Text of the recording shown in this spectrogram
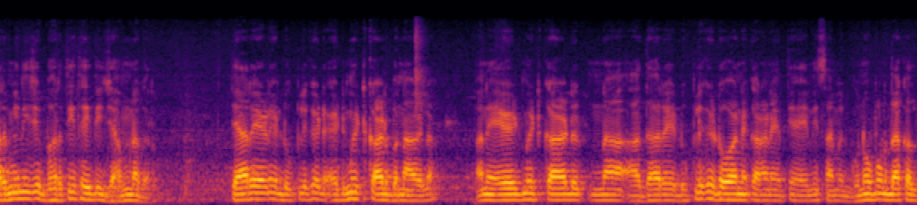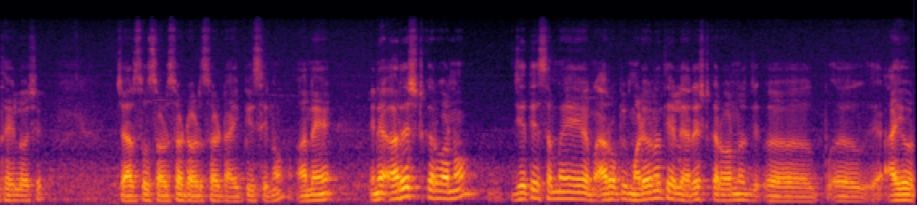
આર્મીની જે ભરતી થઈ હતી જામનગર, ત્યારે એણે ડુપ્લિકેટ એડમિટ કાર્ડ બનાવેલા અને એ એડમિટ કાર્ડના આધારે ડુપ્લિકેટ હોવાને કારણે ત્યાં એની સામે ગુનો પણ દાખલ થયેલો છે, ચારસો સડસઠ અડસઠ આઈપીસીનો અને એને અરેસ્ટ કરવાનો જે તે સમયે આરોપી મળ્યો નથી એટલે અરેસ્ટ કરવાનો જ, અ, અ, આયો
